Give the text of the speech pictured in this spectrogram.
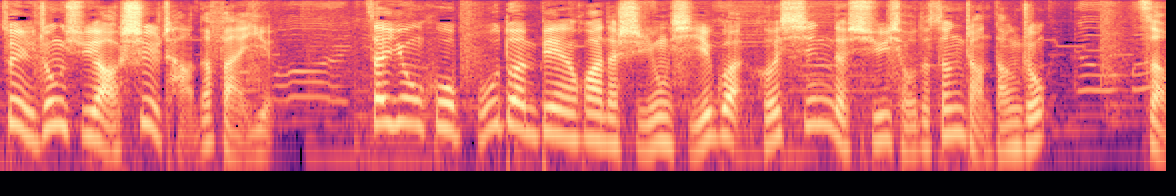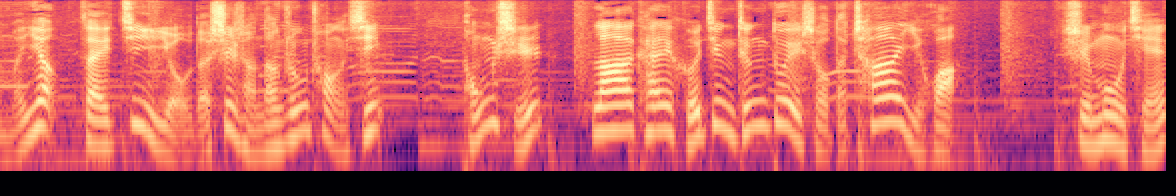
最终需要市场的反应。在用户不断变化的使用习惯和新的需求的增长当中，怎么样在既有的市场当中创新，同时拉开和竞争对手的差异化，是目前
